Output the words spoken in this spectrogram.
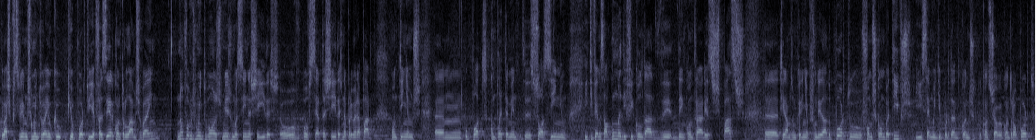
Eu acho que percebemos muito bem o que o Porto ia fazer, controlámos bem, não fomos muito bons mesmo assim nas saídas. Houve, houve certas saídas na primeira parte onde tínhamos um, o pote completamente sozinho e tivemos alguma dificuldade de, de encontrar esses espaços. Uh, tirámos um bocadinho a profundidade do Porto, fomos combativos e isso é muito importante quando, quando se joga contra o Porto.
